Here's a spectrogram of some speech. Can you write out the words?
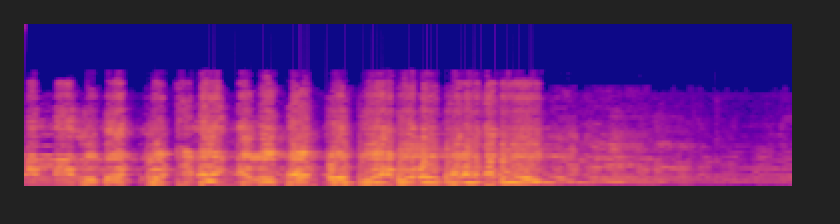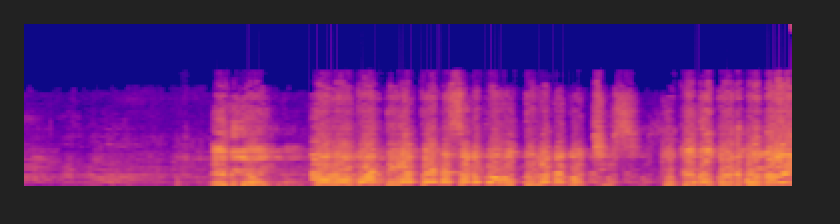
কিনলি রবার তো ঢিলাই গেল পেন তো পরব না ফেলে দিব? এদিকে আয়। তো রবার দিয়া পেনের সঙ্গে বহুত তুলনা করছিস। তো কেন করব নাই?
